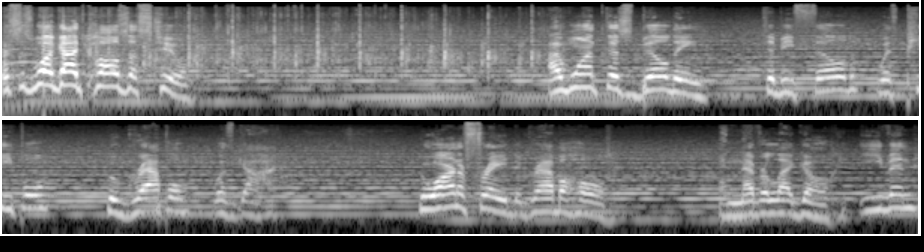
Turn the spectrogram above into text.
This is what God calls us to. I want this building to be filled with people who grapple with God, who aren't afraid to grab a hold and never let go, even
